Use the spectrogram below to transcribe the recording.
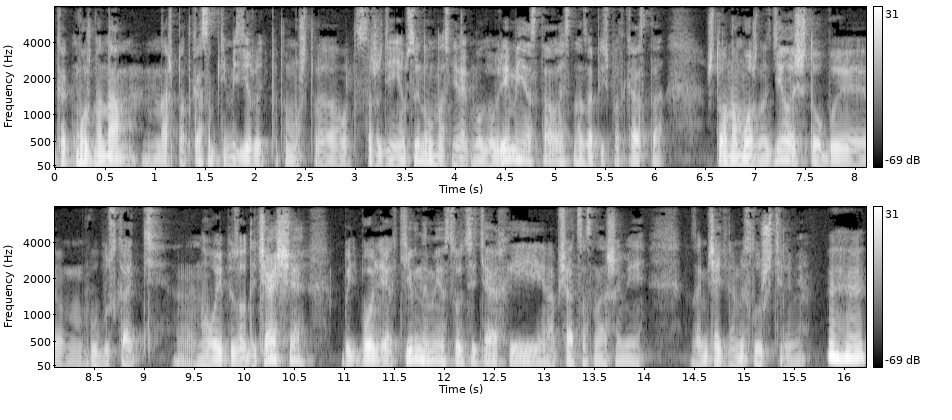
как можно нам наш подкаст оптимизировать, потому что вот с рождением сына у нас не так много времени осталось на запись подкаста. Что нам можно сделать, чтобы выпускать э, новые эпизоды чаще, быть более активными в соцсетях и общаться с нашими замечательными слушателями? Угу.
